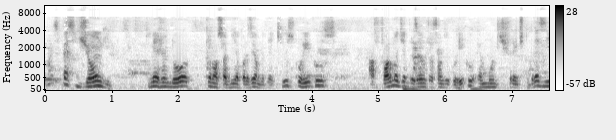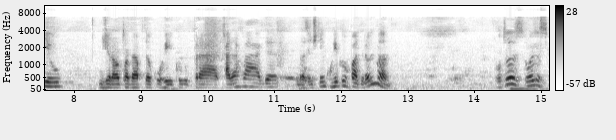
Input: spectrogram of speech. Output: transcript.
uma espécie de ONG que me ajudou, que eu não sabia, por exemplo, que aqui os currículos a forma de apresentação do currículo é muito diferente do Brasil. Em geral, tu adapta o currículo para cada vaga. No Brasil, a gente tem currículo padrão e manda. Outras coisas,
